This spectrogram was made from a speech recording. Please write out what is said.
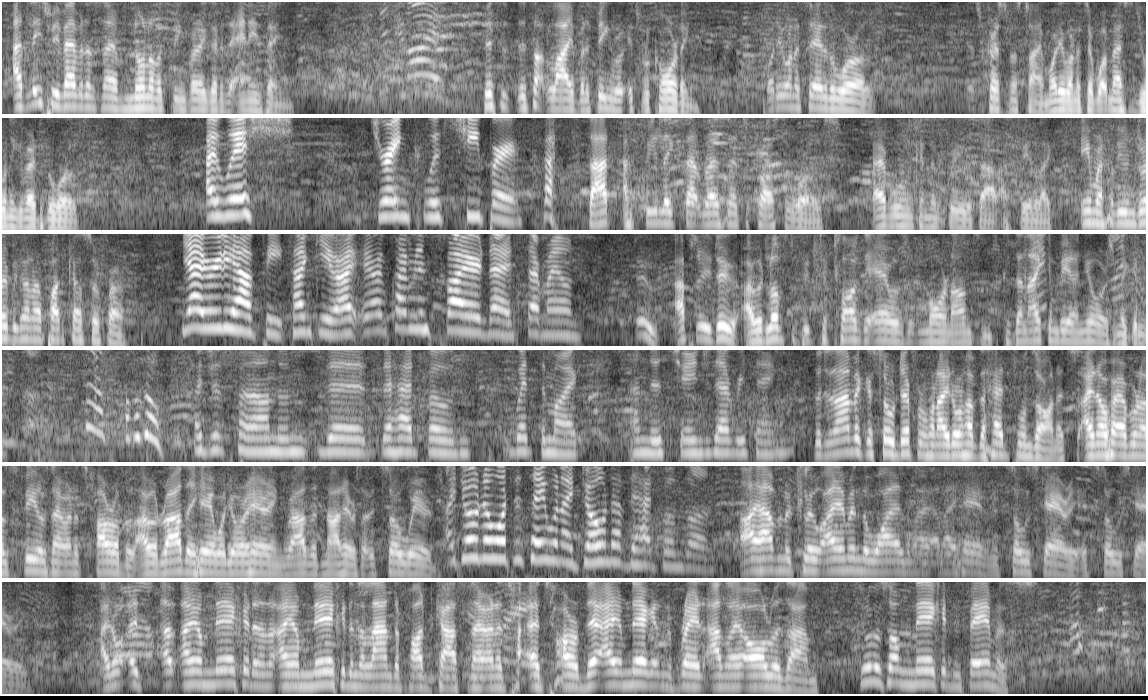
at least we've evidence now of none of us being very good at anything. Is this live? This is it's not live, but it's being it's recording. What do you want to say to the world? It's Christmas time. What do you want to say? What message do you want to give out to the world? I wish drink was cheaper. That I feel like that resonates across the world. Everyone can agree with that. I feel like. Emer, have you enjoyed being on our podcast so far? Yeah, I really have, Pete. Thank you. I, I'm kind of inspired now to start my own. Do absolutely do. I would love to be, to clog the airwaves with more nonsense because then I can be on yours making. Yeah, have a go. I just put on the, the, the headphones with the mic, and this changes everything. The dynamic is so different when I don't have the headphones on. It's I know how everyone else feels now, and it's horrible. I would rather hear what you're hearing rather than not hear. So it's so weird. I don't know what to say when I don't have the headphones on. I haven't a clue. I am in the wild and I, and I hate it. It's so scary. It's so scary. I don't. I, I am naked and I am naked in the land of podcasts now, and it's it's horrible. I am naked and afraid, as I always am. Do the song "Naked and Famous"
